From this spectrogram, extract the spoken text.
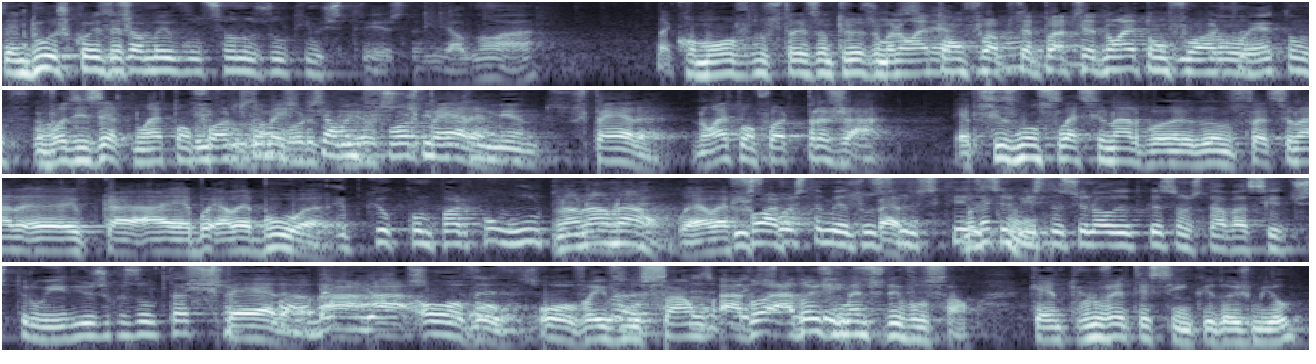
Tem duas coisas... Mas há uma evolução nos últimos três, Daniel, não há? Como houve nos três anteriores, mas não é tão forte. Pode ser, não é tão forte. Não é tão forte. Vou dizer que não é tão forte também. Especialmente forte espera, espera, não é tão forte para já. É preciso não selecionar, não selecionar ela é boa. É porque eu comparo com o último. Não, não, não. Ela é e, forte. supostamente Espera. o Mas é Serviço Nacional de Educação estava a ser destruído e os resultados Espera, são bem há, houve, Mas- houve a evolução. Mas Há, é há dois momentos de evolução, que é entre 95 e 2000,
